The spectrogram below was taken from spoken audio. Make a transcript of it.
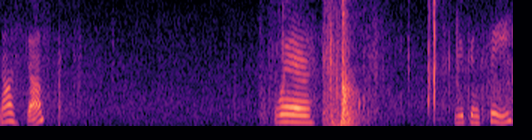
Nasdaq where you can see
